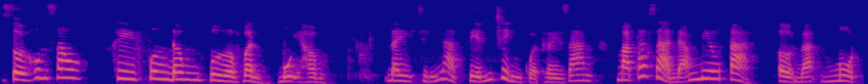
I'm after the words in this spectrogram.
Rồi hôm sau, khi phương đông vừa vẩn bụi hồng, đây chính là tiến trình của thời gian mà tác giả đã miêu tả ở đoạn 1,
